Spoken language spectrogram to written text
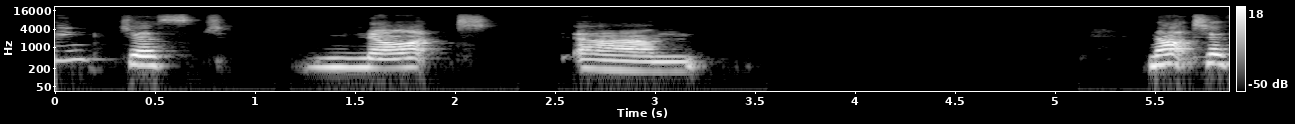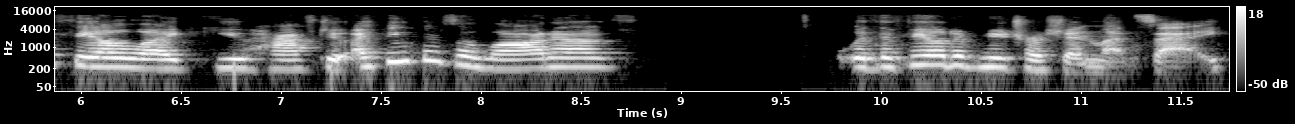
think just not um, not to feel like you have to. I think there's a lot of with the field of nutrition, let's say,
